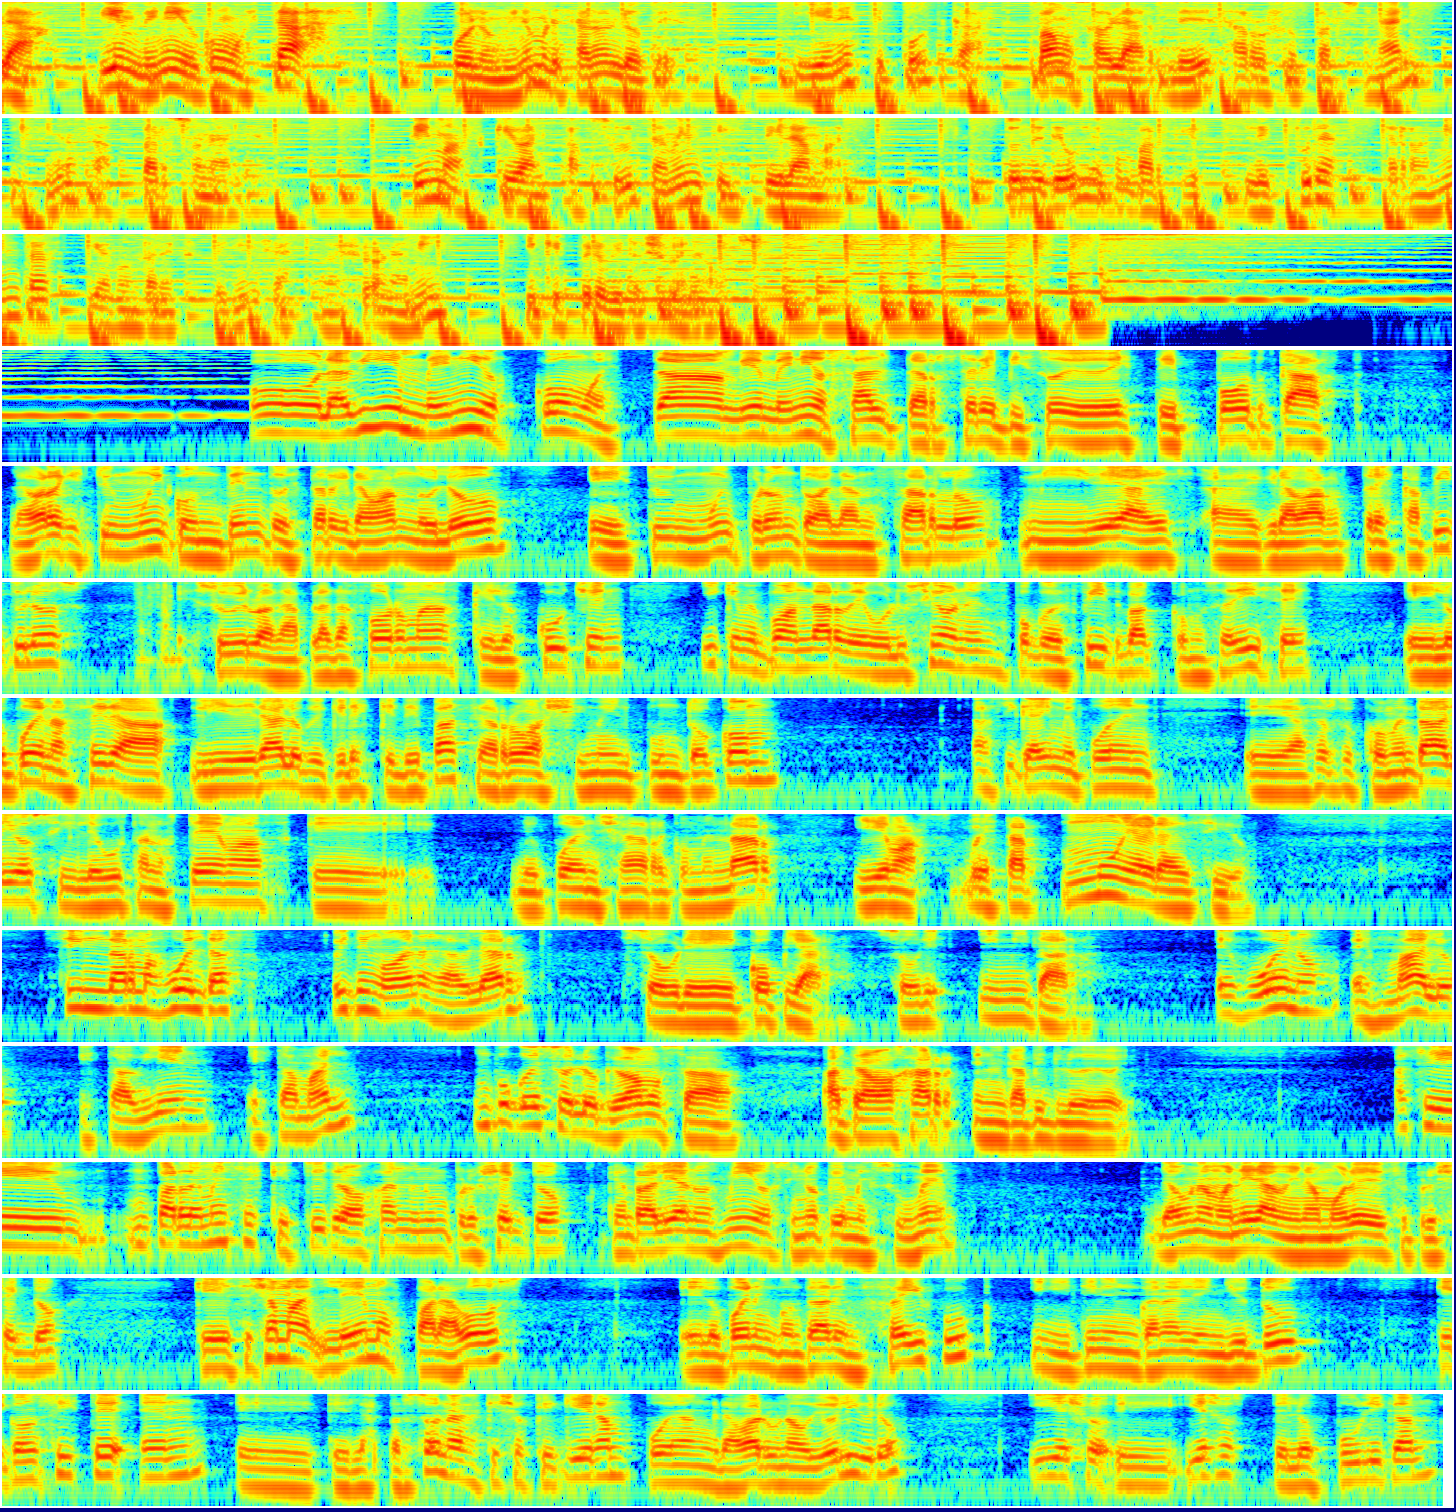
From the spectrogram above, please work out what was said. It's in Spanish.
Hola, bienvenido, ¿cómo estás? Bueno, mi nombre es Aaron López y en este podcast vamos a hablar de desarrollo personal y finanzas personales, temas que van absolutamente de la mano, donde te voy a compartir lecturas, herramientas y a contar experiencias que me ayudaron a mí y que espero que te ayuden a vos. Hola, bienvenidos, ¿cómo están? Bienvenidos al tercer episodio de este podcast la verdad que estoy muy contento de estar grabándolo. Eh, estoy muy pronto a lanzarlo. Mi idea es eh, grabar tres capítulos, eh, subirlo a la plataforma, que lo escuchen y que me puedan dar devoluciones, un poco de feedback, como se dice. lo pueden hacer a liderar lo que querés que te pase, arroba gmail.com. Así que ahí me pueden hacer sus comentarios si les gustan los temas, que me pueden llegar a recomendar y demás. Voy a estar muy agradecido. Sin dar más vueltas, hoy tengo ganas de hablar sobre copiar, sobre imitar. ¿Es bueno? ¿Es malo? ¿Está bien? ¿Está mal? Un poco eso es lo que vamos a, trabajar en el capítulo de hoy. Hace un par de meses que estoy trabajando en un proyecto que en realidad no es mío, sino que me sumé. De alguna manera me enamoré de ese proyecto que se llama Leemos para vos. Eh, lo pueden encontrar en Facebook y tienen un canal en YouTube que consiste en eh, que las personas, aquellos que quieran, puedan grabar un audiolibro y ellos, y, ellos te los publican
